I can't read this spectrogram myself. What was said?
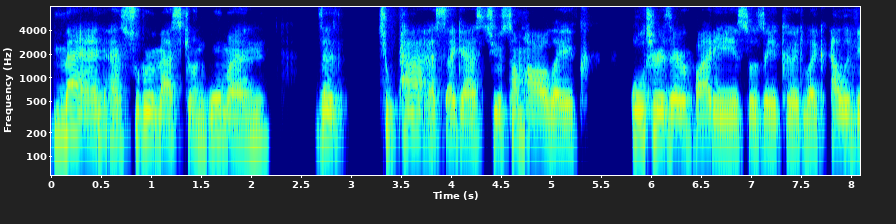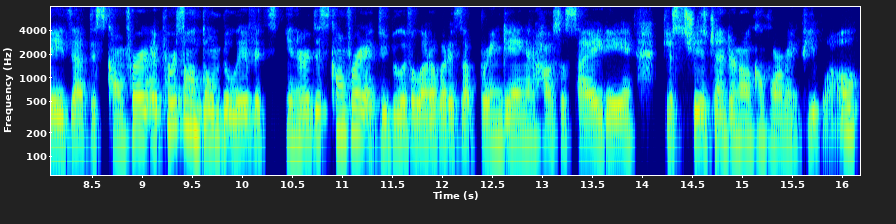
men and super masculine women that to pass, I guess, to somehow like alter their bodies so they could like elevate that discomfort. I personally don't believe it's inner discomfort. I do believe a lot of it is upbringing and how society just treats gender nonconforming people.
